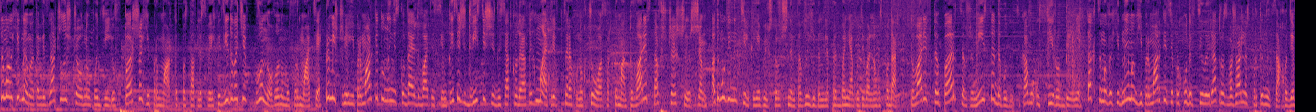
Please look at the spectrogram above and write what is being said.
Цими вихідними там відзначили ще одну подію. Вперше гіпермаркет постав для своїх відвідувачів в оновленому форматі. Приміщення гіпермаркету нині складає 27 тисяч 260 квадратних метрів, за рахунок чого асортимент товарів став ще ширшим. А тому він не тільки є більш зручним та вигідним для придбання будівельно-господарських товарів. Тепер це вже місце, де буде цікаво усій родині. Так цими вихідними в гіпермаркеті проходив цілий ряд розважально-спортивних заходів.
